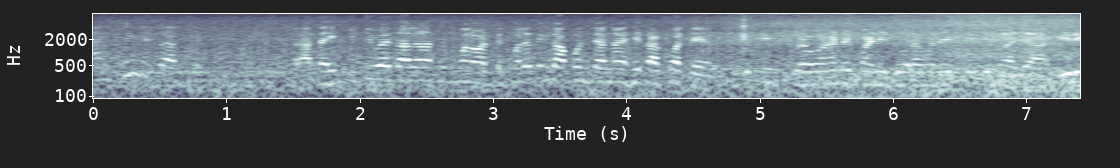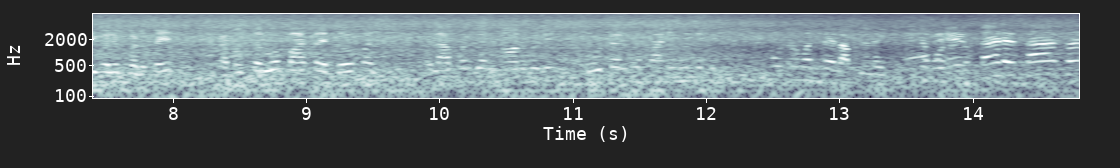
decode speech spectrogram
आणखी मी चालतो तर आता हे किती वेळ झालं असं तुम्हाला वाटतं? परत एकदा आपण त्यांना हे दाखवत. आहे किती प्रवाहाने पाणी जोरामध्ये किती माझ्या विहिरीमध्ये पडतंय आपण सर्व पाहत आहे. जवळपास त्याला आपण जर नॉर्मली मोटरचं पाणी म्हणजे किती मोटर म्हणता येईल आपल्याला? साडेसहाचा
